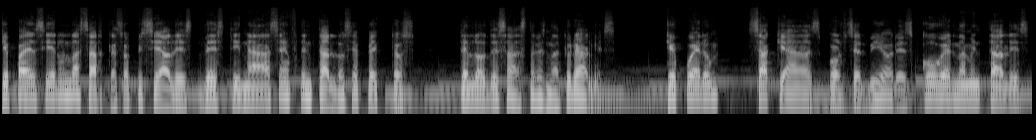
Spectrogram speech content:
que padecieron las arcas oficiales destinadas a enfrentar los efectos de los desastres naturales, que fueron saqueadas por servidores gubernamentales,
